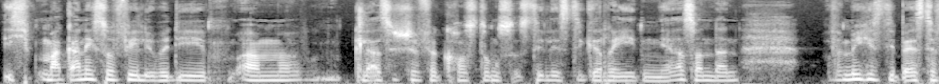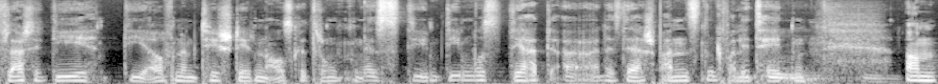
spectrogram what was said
ich mag gar nicht so viel über die ähm, klassische Verkostungsstilistik reden, ja, sondern für mich ist die beste Flasche die, die auf einem Tisch steht und ausgetrunken ist. Die, die muss, die hat äh, eines der spannendsten Qualitäten. Mhm. Ähm,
